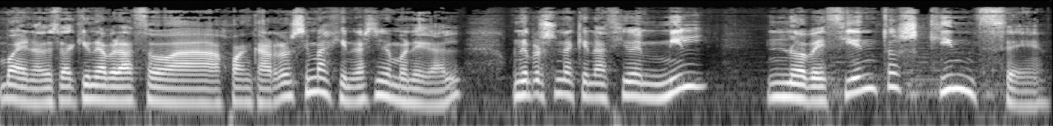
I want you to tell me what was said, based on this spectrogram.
Bueno, desde aquí un abrazo a Juan Carlos. ¿Se imagina, señor Monegal? Una persona que nació en 1915.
